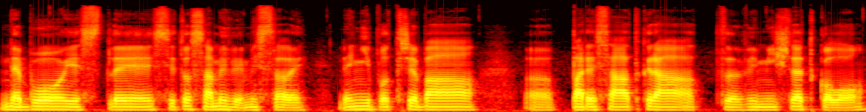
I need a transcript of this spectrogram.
nebo jestli si to sami vymysleli. Není potřeba 50krát eh, vymýšlet kolo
